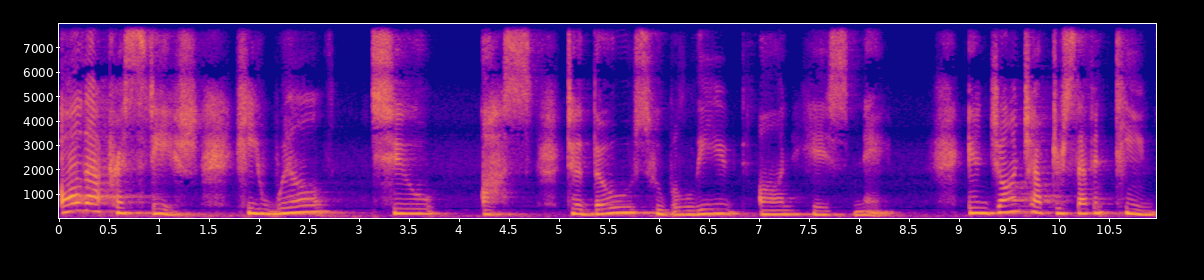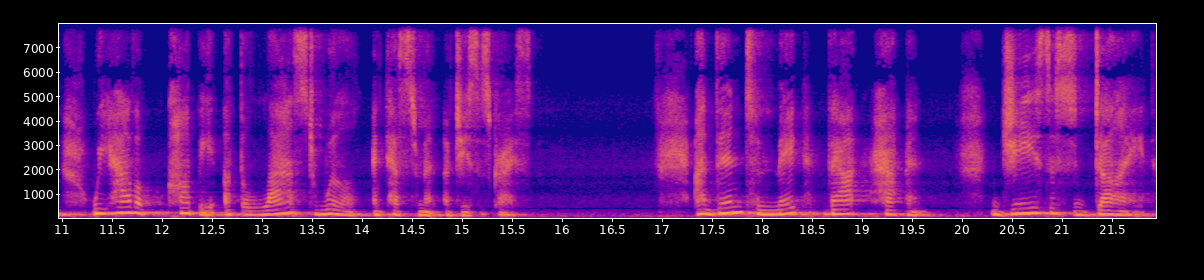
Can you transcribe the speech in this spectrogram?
all that prestige, He willed to us, to those who believed on His name. In John chapter 17, we have a copy of the last will and testament of Jesus Christ. And then to make that happen, Jesus died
